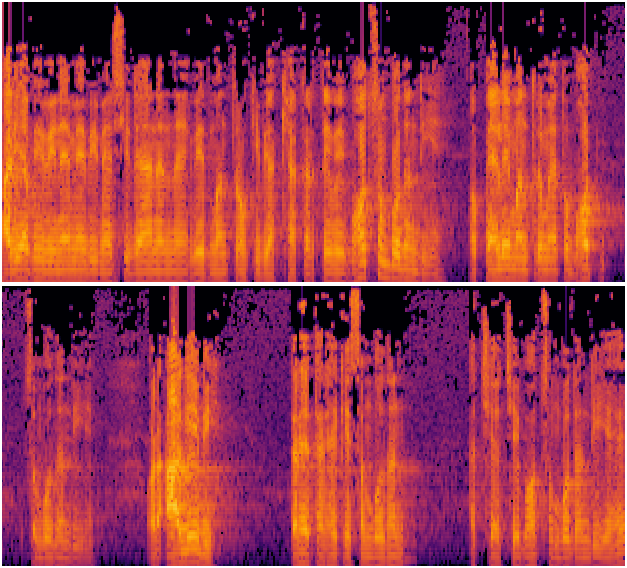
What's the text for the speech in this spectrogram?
आर्याभिविनय में भी, महर्षि दयानंद ने वेद मंत्रों की व्याख्या करते हुए बहुत संबोधन दिए और पहले मंत्र में तो बहुत संबोधन दिए और आगे भी तरह तरह के संबोधन अच्छे अच्छे बहुत संबोधन दिए हैं।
